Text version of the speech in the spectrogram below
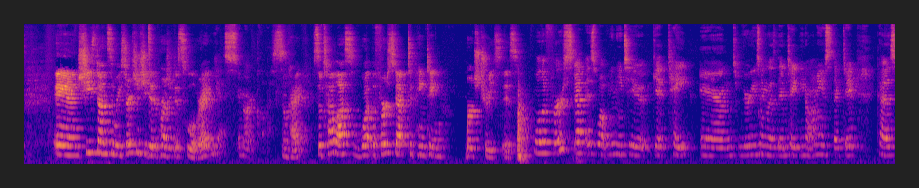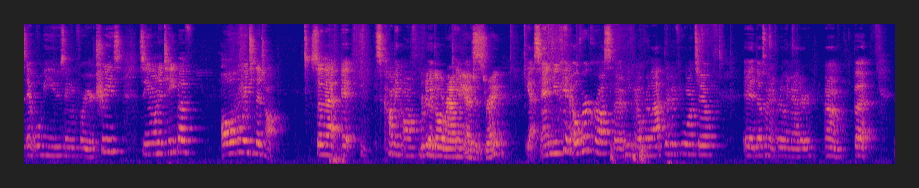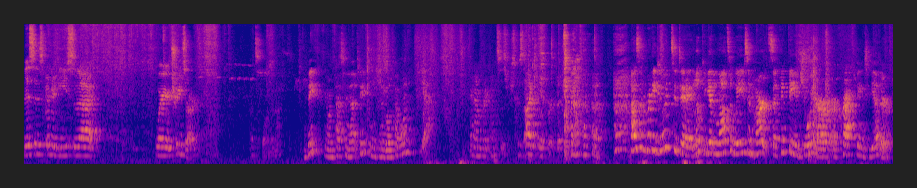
and she's done some research and she did a project at school, right? Yes, in art class. Okay, so tell us what the first step to painting birch trees is. Well, the first step is what we need to get tape, and we're using the thin tape. You don't want to use thick tape because it will be using for your trees. So you want to tape up all the way to the top so that it's coming off. We're gonna go around the edges, right? Yes, and you can overcross them. You can overlap them if you want to. It doesn't really matter. Um, but this is going to be so that where your trees are. That's long enough. I think you want to pass me that tape and we can both have one. Yeah. And I'm bringing scissors because I can't rip it. How's everybody doing today? Look, you're getting lots of waves and hearts. I think they enjoy our, our crafting together.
